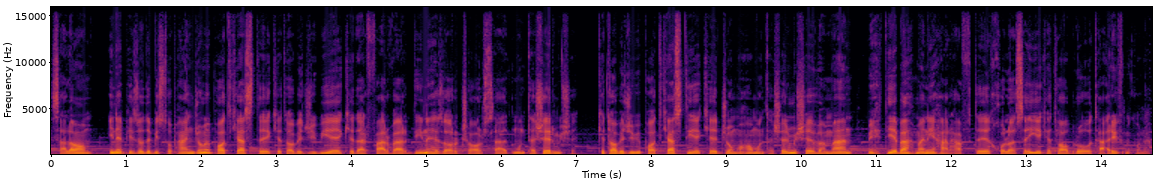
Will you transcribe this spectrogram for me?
سلام این اپیزود 25 پادکست کتاب جیبیه که در فروردین 1400 منتشر میشه. کتاب جیبی پادکستیه که جمعه ها منتشر میشه و من مهدی بهمنی هر هفته خلاصه یک کتاب رو تعریف می‌کنم.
